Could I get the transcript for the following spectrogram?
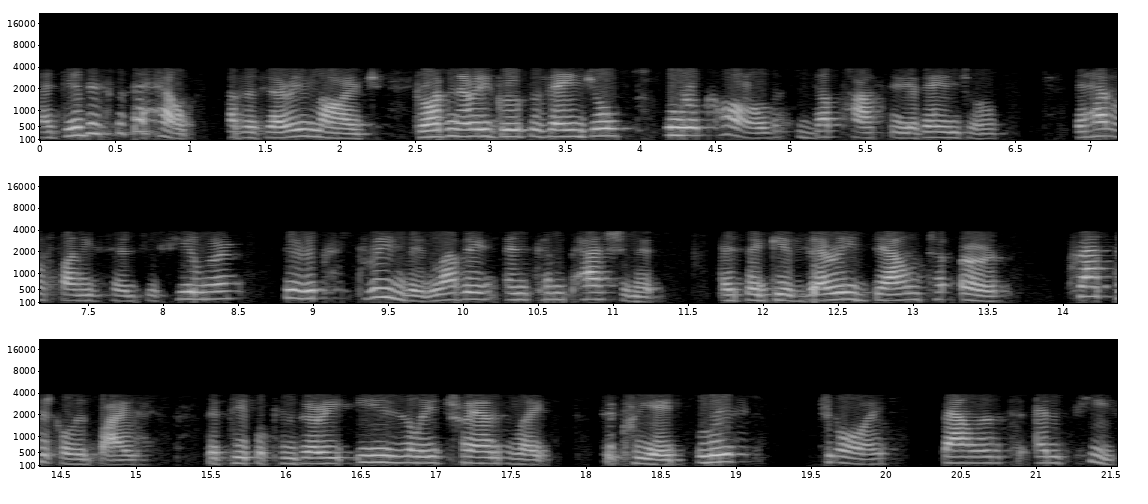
I do this with the help of a very large, extraordinary group of angels who are called the Posse of Angels. They have a funny sense of humor they're extremely loving and compassionate as they give very down to earth, practical advice that people can very easily translate to create bliss, joy, balance, and peace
